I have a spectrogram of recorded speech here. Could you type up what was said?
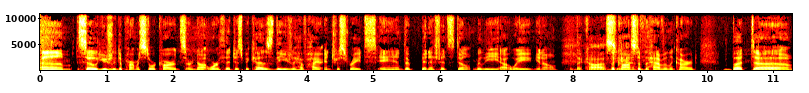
Um, so usually department store cards are not worth it just because they usually have higher interest rates and the benefits don't really outweigh, you know, The cost, the cost of the having the card. But uh,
